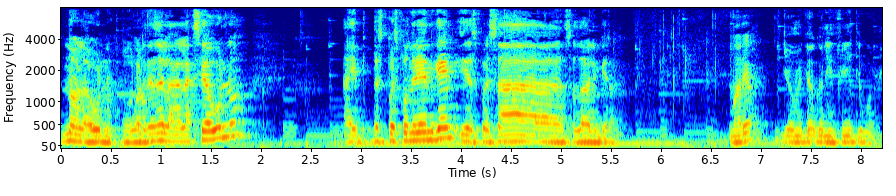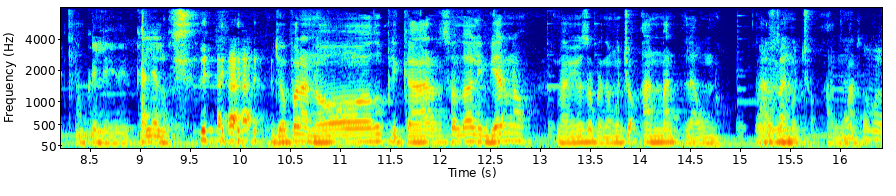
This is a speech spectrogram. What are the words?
No, la 1. Guardianes de la Galaxia 1. Ahí después pondría Endgame y después a Soldado del Invierno. Mario. Yo me quedo con Infinity War, aunque le cale a los. Yo para no duplicar Soldado del Invierno, a mí me sorprendió mucho Ant-Man, la 1. Me Ant-Man. mucho Ant-Man. Son muy.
